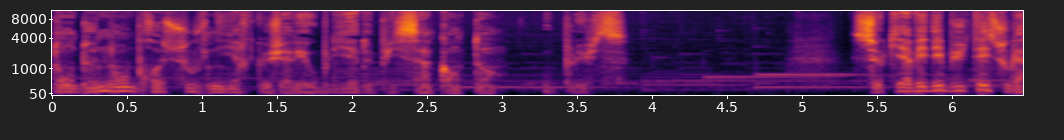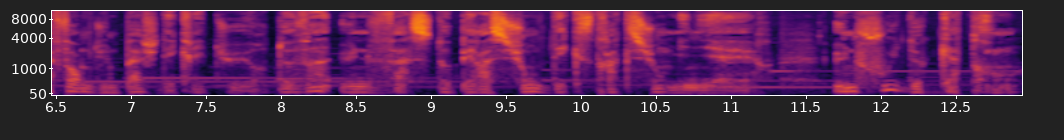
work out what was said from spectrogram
dont de nombreux souvenirs que j'avais oubliés depuis 50 ans ou plus. Ce qui avait débuté sous la forme d'une page d'écriture devint une vaste opération d'extraction minière, une fouille de quatre ans,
